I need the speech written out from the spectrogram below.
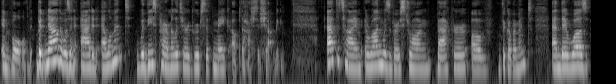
involved. But now there was an added element with these paramilitary groups that make up the Hashd al-Sha'bi. At the time, Iran was a very strong backer of the government, and there was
